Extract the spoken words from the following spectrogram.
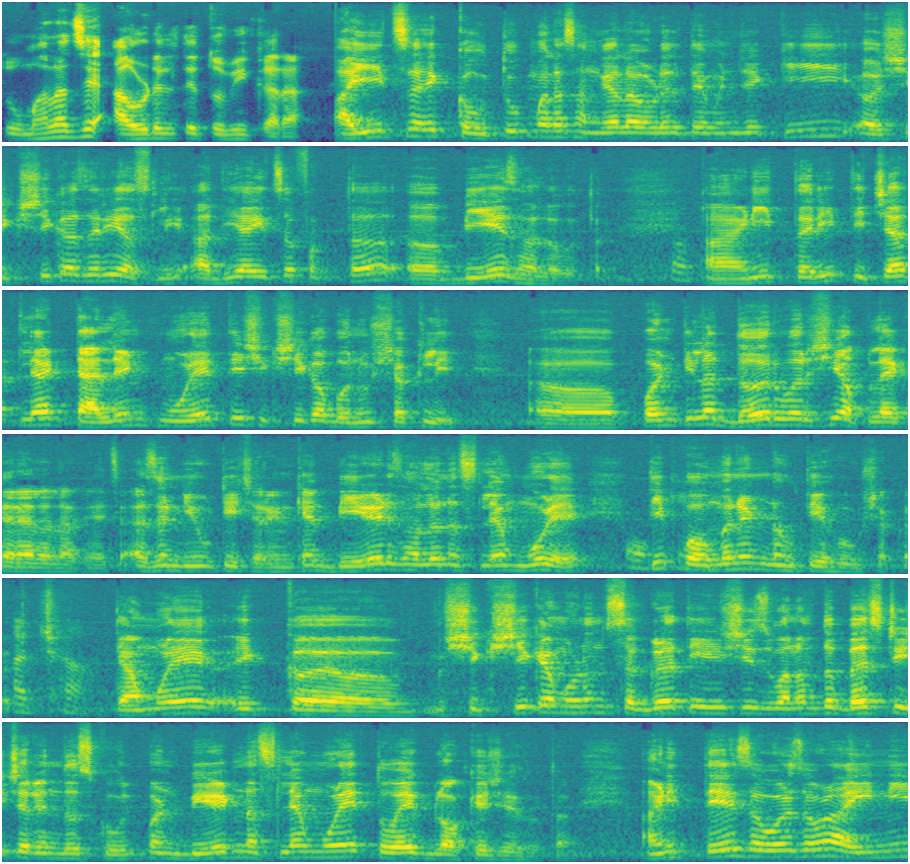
तुम्हाला जे आवडेल ते तुम्ही करा. आईचं एक कौतुक मला सांगायला आवडेल ते म्हणजे की शिक्षिका जरी असली आधी आईचं फक्त बी ए झालं होतं. आणि तरी तिच्यातल्या टॅलेंटमुळे ती शिक्षिका बनू शकली. पण तिला दरवर्षी अप्लाय करायला लागायचं ॲज अ न्यू टीचर कारण काय बी एड झालं नसल्यामुळे ती परमनंट नव्हती होऊ शकत. त्यामुळे एक शिक्षिका म्हणून सगळं ती she is one of the best teacher in the school पण बी एड नसल्यामुळे तो एक ब्लॉकेज येत होता. आणि ते जवळजवळ आईनी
